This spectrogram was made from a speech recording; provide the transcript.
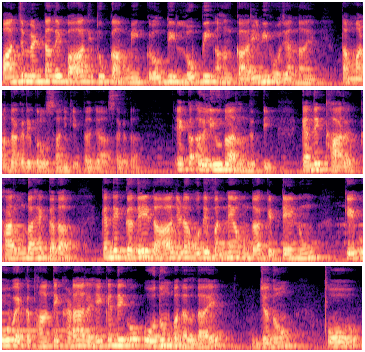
5 ਮਿੰਟਾਂ ਦੇ ਬਾਅਦ ਹੀ ਤੂੰ ਕਾਮੀ, ਕ੍ਰੋਧੀ, ਲੋਭੀ, ਅਹੰਕਾਰੀ ਵੀ ਹੋ ਜਾਣਾ ਹੈ ਤਾਂ ਮਨ ਦਾ ਕਦੇ ਭਰੋਸਾ ਨਹੀਂ ਕੀਤਾ ਜਾ ਸਕਦਾ। ਇੱਕ ਅਗਲੀ ਉਦਾਹਰਨ ਦਿੱਤੀ। ਕਹਿੰਦੇ ਖਰ ਖਰ ਹੁੰਦਾ ਹੈ ਗਧਾ। ਕਹਿੰਦੇ ਗਧੇ ਦਾ ਜਿਹੜਾ ਉਹਦੇ ਬੰਨਿਆ ਹੁੰਦਾ ਗਿੱਟੇ ਨੂੰ ਕਿ ਉਹ ਇੱਕ ਥਾਂ ਤੇ ਖੜਾ ਰਹੇ, ਕਹਿੰਦੇ ਉਹ ਉਦੋਂ ਬਦਲਦਾ ਏ ਜਦੋਂ ਉਹ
